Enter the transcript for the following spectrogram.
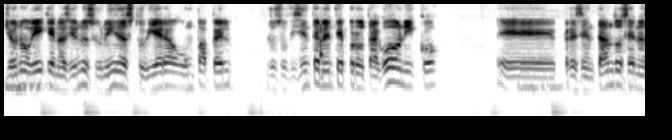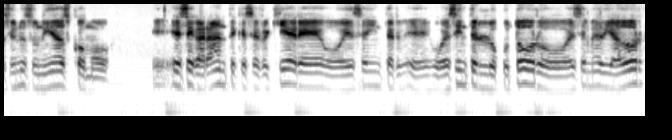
Yo no vi que Naciones Unidas tuviera un papel lo suficientemente protagónico, eh, presentándose Naciones Unidas como eh, ese garante que se requiere o ese, o ese interlocutor o ese mediador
